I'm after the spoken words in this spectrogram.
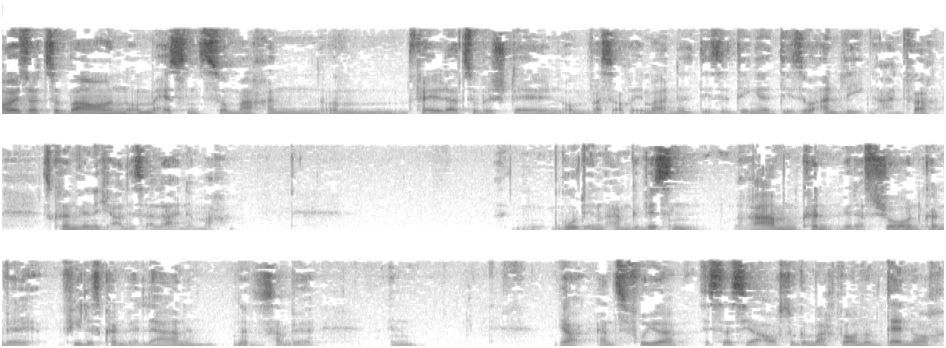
Häuser zu bauen, um Essen zu machen, um Felder zu bestellen, um was auch immer, ne? diese Dinge, die so anliegen einfach. Das können wir nicht alles alleine machen. Gut, in einem gewissen Rahmen könnten wir das schon, können wir, vieles können wir lernen. Ne? Das haben wir in, ja, ganz früher ist das ja auch so gemacht worden und dennoch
